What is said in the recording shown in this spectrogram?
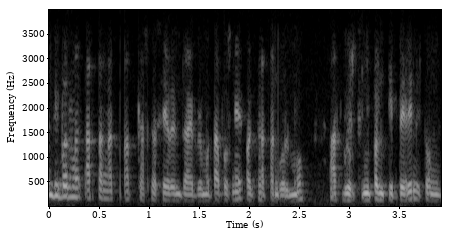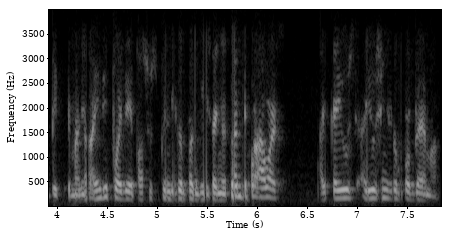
Hindi ba naman tatangat-tangat kas kasi rin driver mo tapos ngayon pagtatanggol mo at gusto niyo pang tipirin itong biktima niyo. Ay, hindi pwede, pasuspindi ko pag niyo. 24 hours, ay kayo, ayusin niyo itong problema.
